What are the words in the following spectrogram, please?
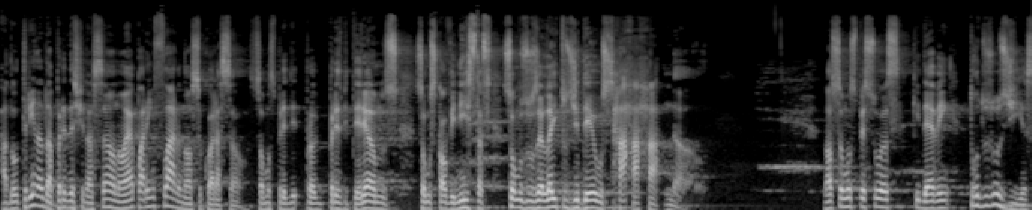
A doutrina da predestinação não é para inflar o nosso coração. Somos presbiterianos, somos calvinistas, somos os eleitos de Deus. Hahaha. não. Nós somos pessoas que devem todos os dias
